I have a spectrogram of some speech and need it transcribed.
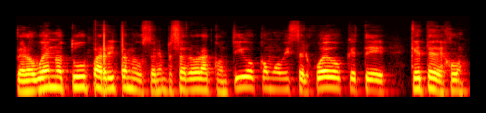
Pero bueno, tú, Parrita, me gustaría empezar ahora contigo. ¿Cómo viste el juego? ¿Qué te, qué te dejó?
